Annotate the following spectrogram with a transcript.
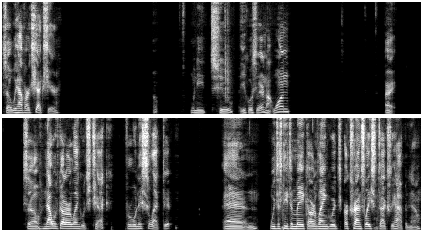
so we have our checks here. Oh, we need two equals there, not one. All right. So now we've got our language check for when we select it. And we just need to make our language, our translations actually happen now.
